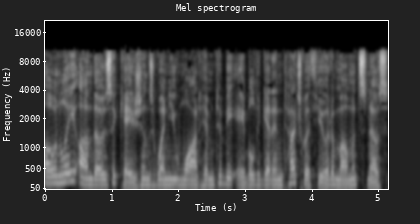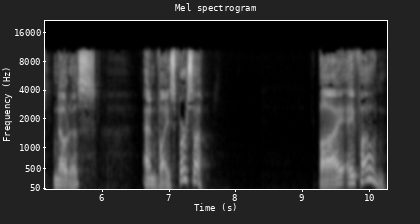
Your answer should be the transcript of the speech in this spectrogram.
only on those occasions when you want him to be able to get in touch with you at a moment's no- notice, and vice versa. Buy a phone.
